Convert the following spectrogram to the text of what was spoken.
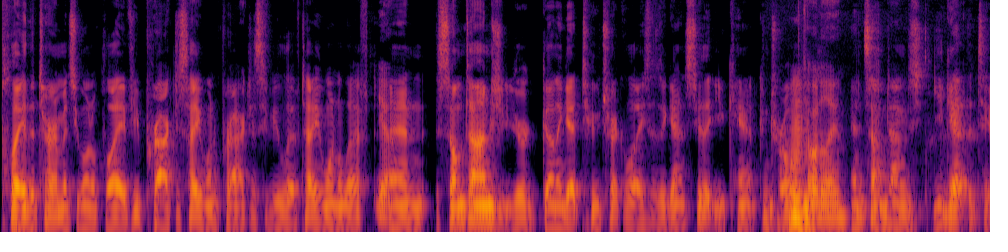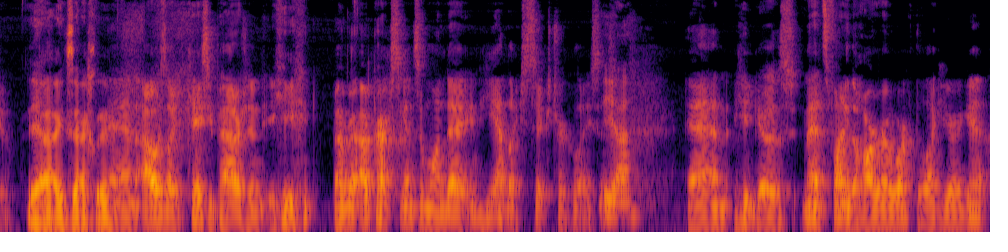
play the tournaments you want to play, if you practice how you want to practice, if you lift how you want to lift, Yeah. and sometimes you're gonna get two trickle aces against you that you can't control. Mm. Totally. And sometimes you get the two. Yeah, exactly. And I was like Casey Patterson. He, I, remember I practiced against him one day, and he had like six triple aces. Yeah. And he goes, "Man, it's funny. The harder I work, the luckier I get."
